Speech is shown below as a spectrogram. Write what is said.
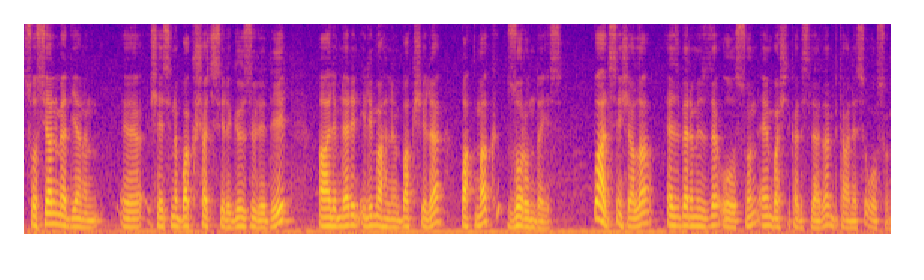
sosyal medyanın e, şeysine bakış açısıyla gözüyle değil, alimlerin ilim ahlinin bakışıyla bakmak zorundayız. Bu hadis inşallah ezberimizde olsun. En başlık hadislerden bir tanesi olsun.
